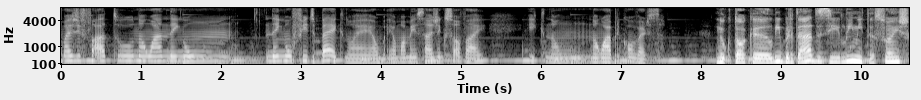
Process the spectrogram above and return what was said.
mas de fato não há nenhum, nenhum feedback, não é? É uma é mensagem que só vai e que não, não abre conversa. No que toca a liberdades e limitações,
